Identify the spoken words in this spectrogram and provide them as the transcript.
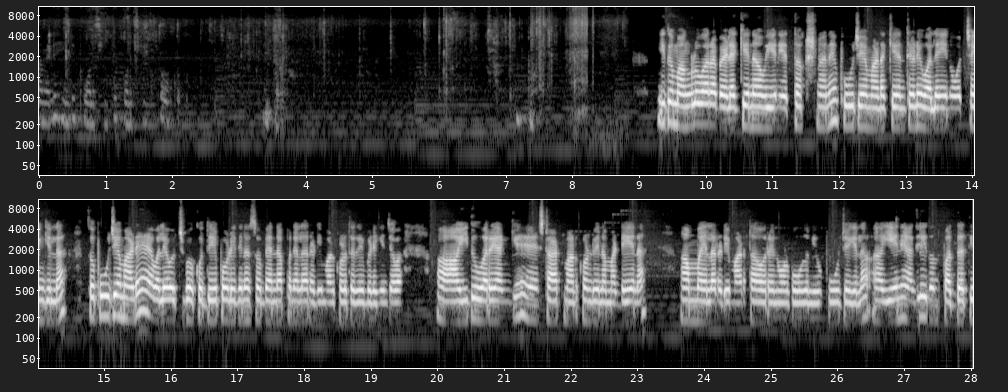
ಆಮೇಲೆ ಹೀಗೆ ಪೋಣಿಸ್ಲಿಕ್ಕೆ ಪೋಣಿಸ್ಲಿಕ್ಕೆ ಹೋಗ್ಬೋದು ಇದು ಮಂಗಳವಾರ ಬೆಳಗ್ಗೆ ನಾವು ಏನು ಎದ್ದ ತಕ್ಷಣನೇ ಪೂಜೆ ಮಾಡಕ್ಕೆ ಅಂತೇಳಿ ಒಲೆ ಏನು ಹೊಚ್ಚಂಗಿಲ್ಲ ಸೊ ಪೂಜೆ ಮಾಡೇ ಒಲೆ ಹೊಚ್ಬೇಕು ದೀಪಾವಳಿ ದಿನ ಸೊ ಬೆನ್ನಪ್ಪನೆಲ್ಲ ರೆಡಿ ಮಾಡ್ಕೊಳ್ತದೆ ಬೆಳಗಿನ ಜಾವ. ಐದೂವರೆ ಹಂಗೆ ಸ್ಟಾರ್ಟ್ ಮಾಡ್ಕೊಂಡ್ವಿ ನಮ್ಮ ಡೇನ ಅಮ್ಮ ಎಲ್ಲ ರೆಡಿ ಮಾಡ್ತಾ ಅವ್ರೆ, ನೋಡ್ಬೋದು ನೀವು ಪೂಜೆಗೆಲ್ಲ. ಏನೇ ಆಗ್ಲಿ ಇದೊಂದು ಪದ್ಧತಿ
